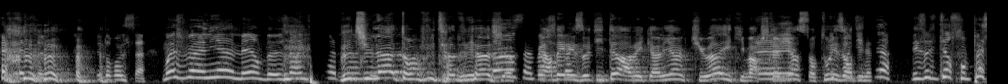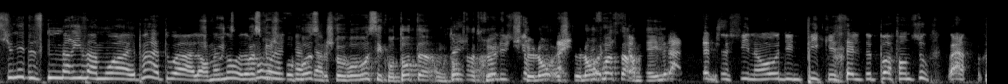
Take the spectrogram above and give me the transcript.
c'est drôle ça. Moi, je veux un lien, merde. Mais tu l'as ton putain de lien, Non, tu vas les auditeurs avec un lien que tu as et qui marche très Euh, bien sur tous les ordinateurs. auditeurs, les auditeurs sont passionnés de ce qui m'arrive à moi et pas à toi. Alors maintenant, Moi, ce que je propose, te propose, c'est qu'on tente un, on tente un truc, je te l'en- je te l'envoie par mail. La tête de fil en haut d'une pique et celle de pof en dessous. Voilà.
